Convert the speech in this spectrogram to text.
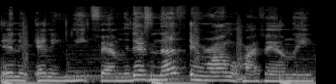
in an elite family. There's nothing wrong with my family.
